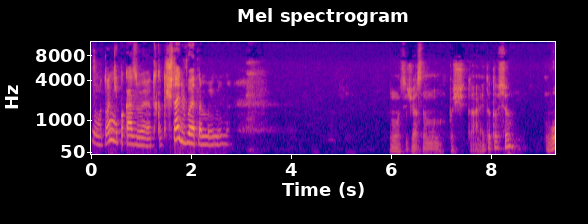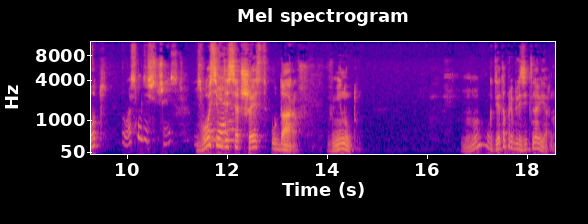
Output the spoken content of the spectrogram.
Вот он не показывает, как считать в этом именно. Вот сейчас нам он посчитает это все. Вот 86. Весьма 86 ударов в минуту. Ну, где-то приблизительно верно.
